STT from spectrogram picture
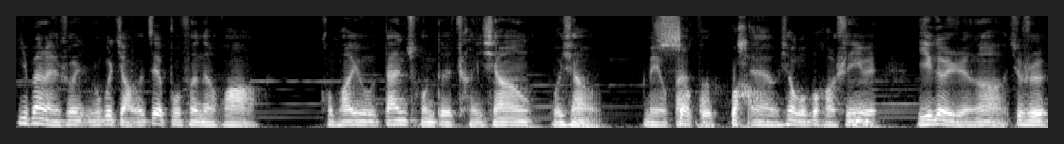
一般来说，如果讲到这部分的话，恐怕用单纯的沉香，我想。没有效果不好，哎，效果不好是因为一个人啊，就是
